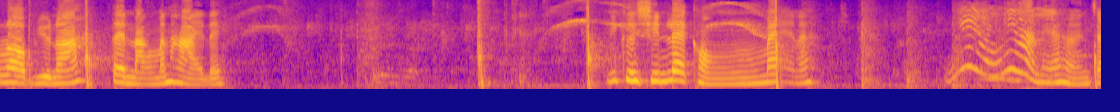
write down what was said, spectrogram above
กรอบอยู่นะ แต่หนังมันหายเลย นี่คือชิ้นแรกของแม่นะเนี่ยเนี่ยเนี่ยหันใจ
